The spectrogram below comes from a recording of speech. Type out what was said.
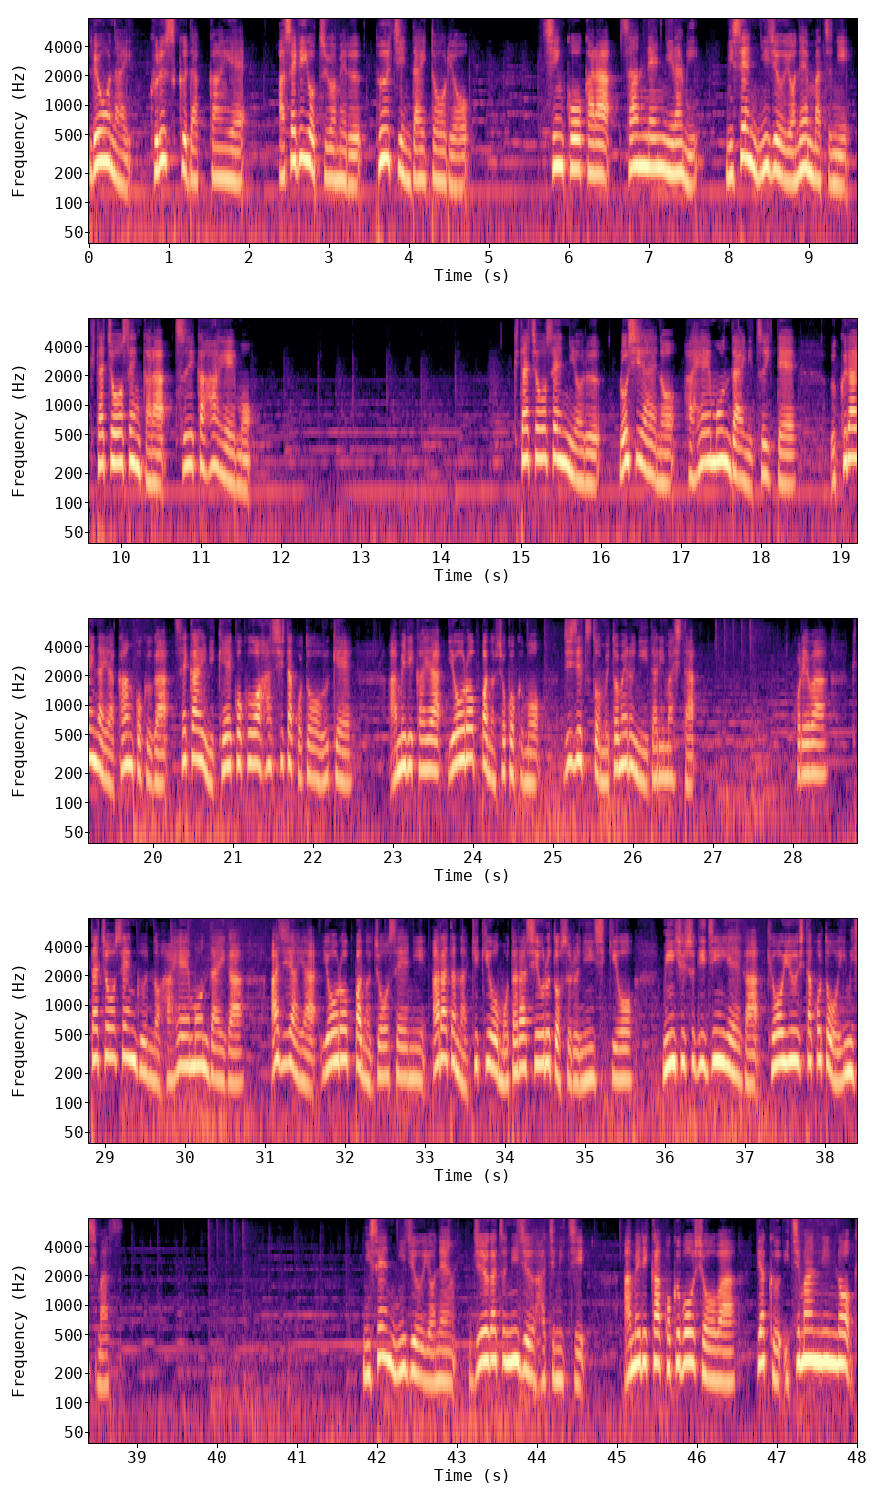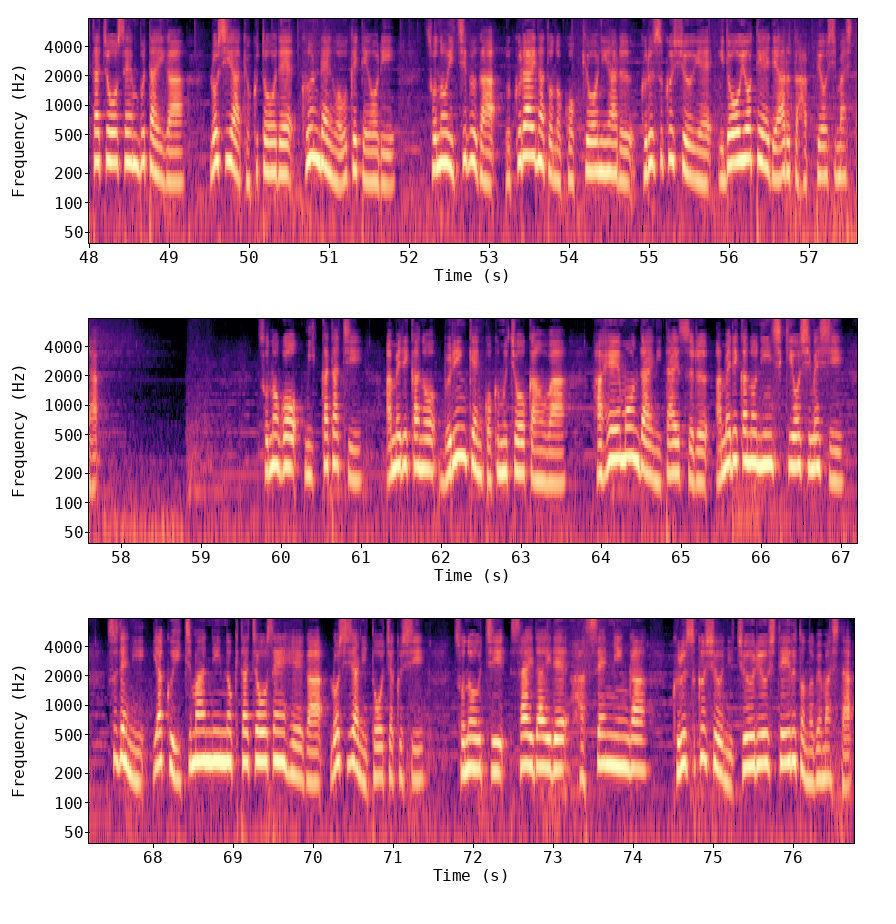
領内クルスク奪還へ焦りを強めるプーチン大統領。侵攻から3年にらみ、2024年末に北朝鮮から追加派兵も。北朝鮮によるロシアへの派兵問題について、ウクライナや韓国が世界に警告を発したことを受け、アメリカやヨーロッパの諸国も事実と認めるに至りました。これは北朝鮮軍の派兵問題がアジアやヨーロッパの情勢に新たな危機をもたらし得るとする認識を民主主義陣営が共有したことを意味します。2024年10月28日、アメリカ国防省は約1万人の北朝鮮部隊がロシア極東で訓練を受けており、その一部がウクライナとの国境にあるクルスク州へ移動予定であると発表しました。その後3日経ち、アメリカのブリンケン国務長官は、派兵問題に対するアメリカの認識を示し、すでに約1万人の北朝鮮兵がロシアに到着し、そのうち最大で8000人がクルスク州に駐留していると述べました。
